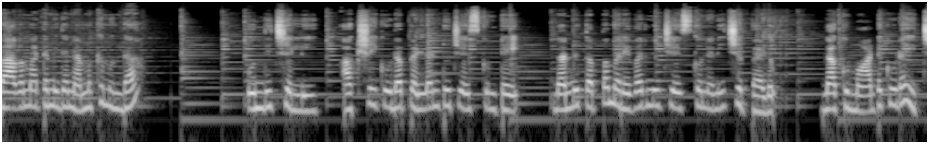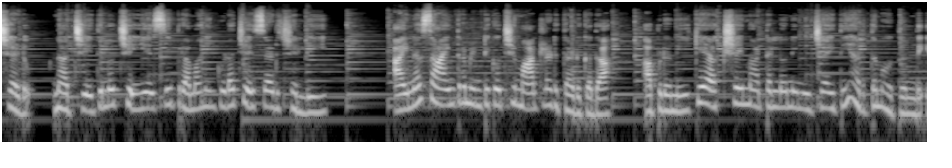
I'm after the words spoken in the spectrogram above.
బావ మాట మీద నమ్మకం ఉందా? ఉంది చెల్లి. అక్షయ్ కూడా పెళ్ళంటూ చేసుకుంటే నన్ను తప్ప మరెవరిని చేసుకోనని చెప్పాడు. నాకు మాట కూడా ఇచ్చాడు. నా చేతిలో చెయ్యేసి ప్రమాణం కూడా చేశాడు చెల్లి. అయినా సాయంత్రం ఇంటికొచ్చి మాట్లాడతాడు కదా అప్పుడు నీకే అక్షయ్ మాటల్లోని నిజాయితీ అర్థమవుతుంది.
